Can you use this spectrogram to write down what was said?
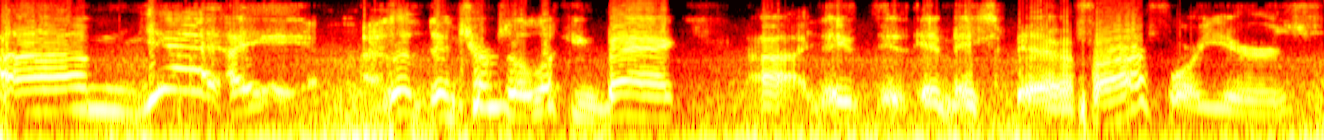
Um, yeah, I, in terms of looking back, uh, it, it, it, makes uh, for our four years.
